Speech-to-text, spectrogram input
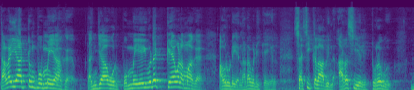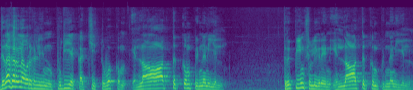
தலையாட்டும் பொம்மையாக தஞ்சாவூர் பொம்மையை விட கேவலமாக அவருடைய நடவடிக்கைகள். சசிகலாவின் அரசியல் துறவு தினகரன் அவர்களின் புதிய கட்சி துவக்கம் எல்லாத்துக்கும் பின்னணியில் திருப்பியும் சொல்லுகிறேன் எல்லாத்துக்கும் பின்னணியில்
